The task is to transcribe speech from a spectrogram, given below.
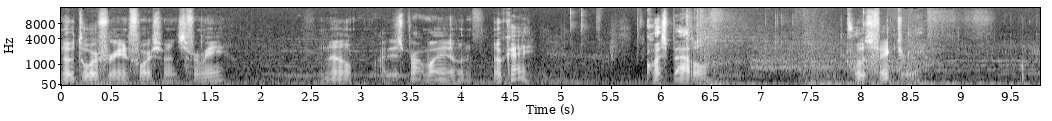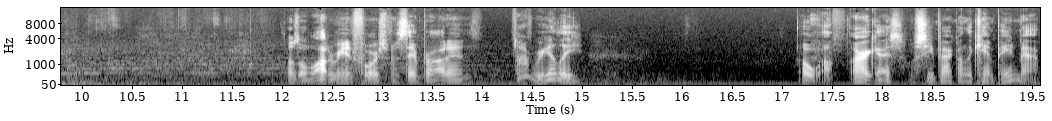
No dwarf reinforcements for me? No, I just brought my own. Okay. Quest battle. Close victory. That was a lot of reinforcements they brought in. Not really. Oh well. Alright guys, we'll see you back on the campaign map.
